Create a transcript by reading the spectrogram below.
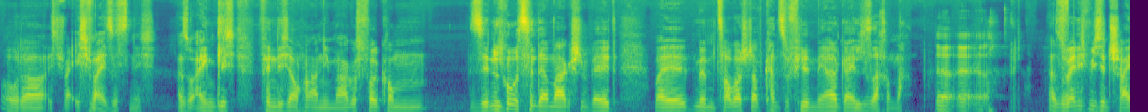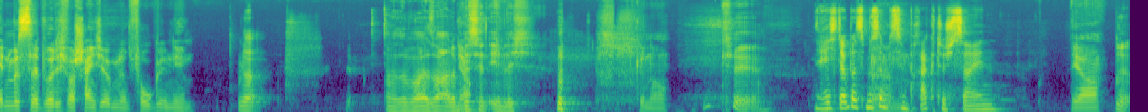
Oder ich, ich weiß es nicht. Also eigentlich finde ich auch Animagus vollkommen sinnlos in der magischen Welt, weil mit dem Zauberstab kannst du viel mehr geile Sachen machen. Ja, ja, ja. Also wenn ich mich entscheiden müsste, würde ich wahrscheinlich irgendeinen Vogel nehmen. Ja. Also war also alle ein ja. bisschen ähnlich. genau. Okay. Ja, ich glaube, es muss ähm, ein bisschen praktisch sein. Ja. ja.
